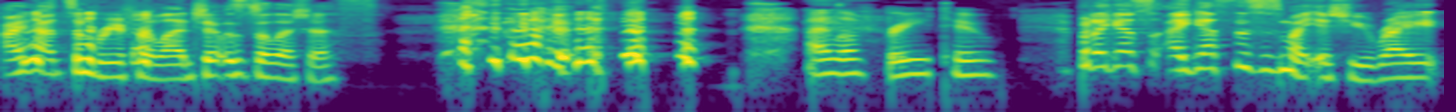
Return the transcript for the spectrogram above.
I had some brie for lunch. It was delicious. I love Brie too. But I guess I guess this is my issue, right?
